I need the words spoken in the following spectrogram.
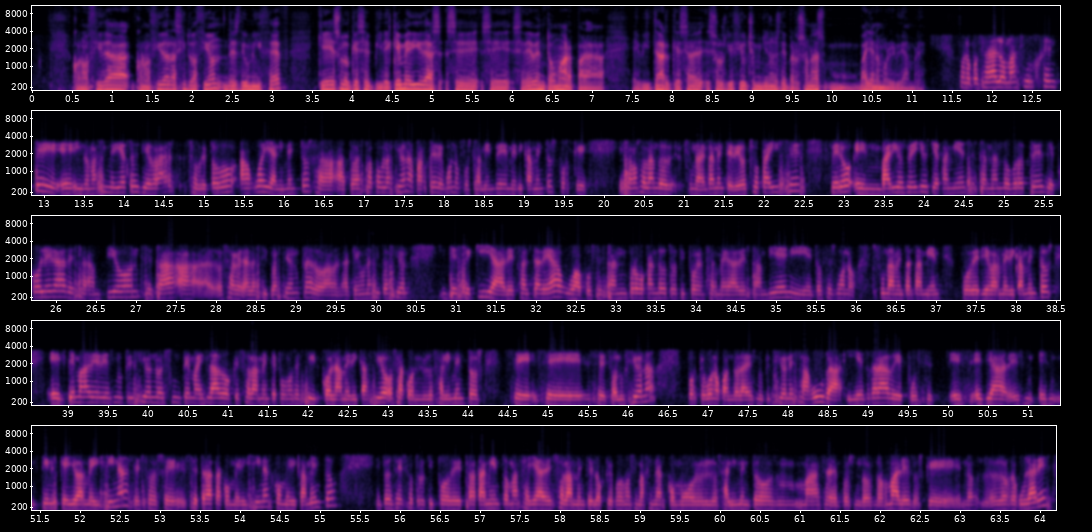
Conocida, conocida la situación desde UNICEF, ¿qué es lo que se pide? ¿Qué medidas se, se, se deben tomar para evitar que esa, esos 18 millones de personas vayan a morir de hambre? Bueno, pues ahora lo más urgente eh, y lo más inmediato es llevar, sobre todo, agua y alimentos a, toda esta población, aparte de, bueno, pues también de medicamentos, porque estamos hablando fundamentalmente de ocho países, pero en varios de ellos ya también se están dando brotes de cólera, de sarampión, se está, a, o sea, a la situación, claro, a, a que hay una situación de sequía, de falta de agua, pues se están provocando otro tipo de enfermedades también y entonces, bueno, es fundamental también poder llevar medicamentos. El tema de desnutrición no es un tema aislado que solamente podemos decir con la medicación, o sea, con los alimentos se, se, se soluciona, porque bueno, cuando la desnutrición es aguda y es grave, pues es, es ya es, es, tienes que llevar medicinas, eso se, se trata con medicinas, con medicamento, entonces es otro tipo de tratamiento más allá de solamente lo que podemos imaginar como los alimentos más eh, pues los normales, los que los regulares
